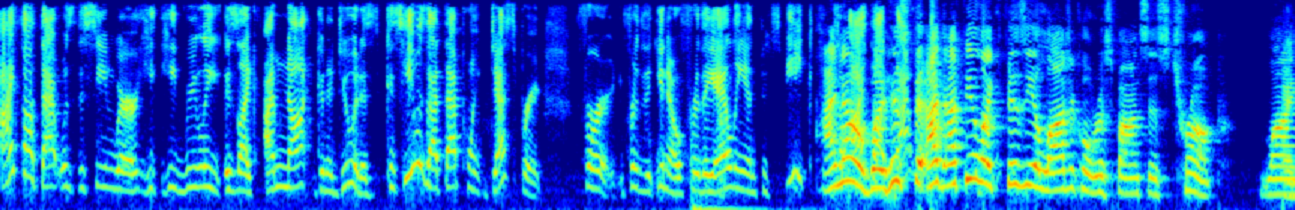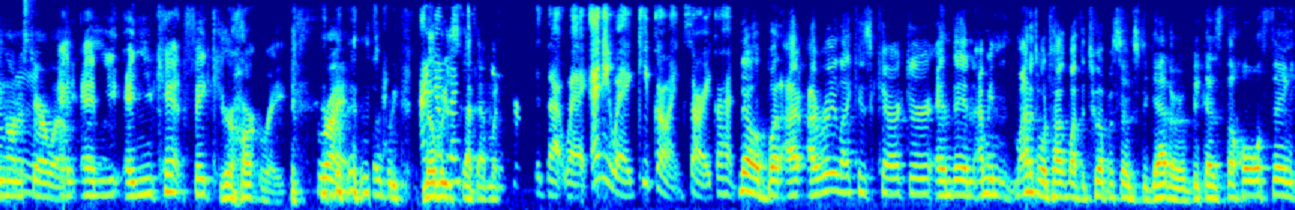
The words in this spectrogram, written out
I thought that was the scene where he, he really is like I'm not going to do it because he was at that point desperate for for the you know for the alien to speak. I So know, but his, that fi- I, I feel like physiological responses trump lying And- on a mm-hmm. stairwell. and, and you and you can't fake your heart rate. Right. Nobody I know, nobody's but I got that much. Interpreted that way. Anyway, keep going. Sorry, go ahead. No, but I, I really like his character, and then I mean, might as well talk about the two episodes together because the whole thing,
